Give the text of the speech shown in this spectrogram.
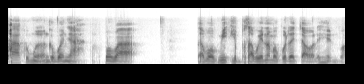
พาคุณเหมืองกับว่ายากเพราะว่าแต่บ่มีภาษาเวนนำพระพุทธเจ้าได้เห็นบ่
